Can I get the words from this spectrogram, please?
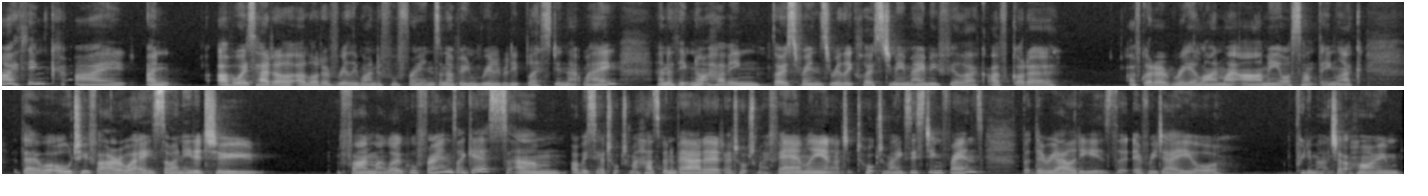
I think I, I I've always had a, a, lot of really wonderful friends, and I've been really, really blessed in that way. And I think not having those friends really close to me made me feel like I've got to, I've got to realign my army or something. Like they were all too far away, so I needed to find my local friends, I guess. Um, obviously, I talked to my husband about it, I talked to my family, and I talked to my existing friends. But the reality is that every day you're pretty much at home,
